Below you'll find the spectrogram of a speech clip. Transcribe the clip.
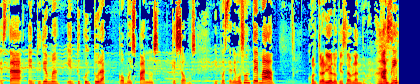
está en tu idioma y en tu cultura como hispanos que somos. Y pues tenemos un tema Contrario a lo que está hablando. así,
